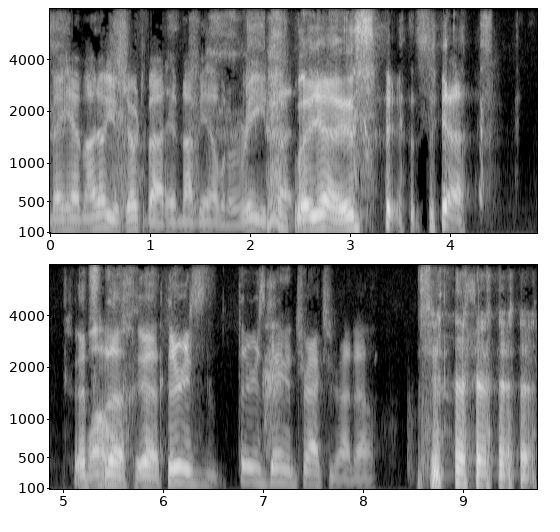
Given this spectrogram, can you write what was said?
Mayhem. I know you joked about him not being able to read, but But yeah, it's, it's yeah. That's Whoa. the yeah theories theories gaining traction right now.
